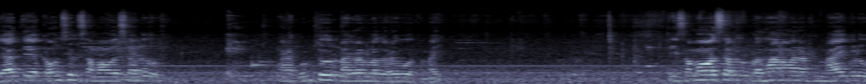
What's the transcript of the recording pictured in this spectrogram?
జాతీయ కౌన్సిల్ సమావేశాలు మన గుంటూరు నగరంలో జరగబోతున్నాయి. ఈ సమావేశాలకు ప్రధానమైనటువంటి నాయకులు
